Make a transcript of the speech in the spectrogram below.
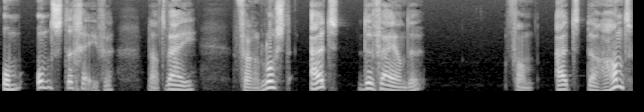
om ons te geven dat wij, verlost uit de vijanden, van uit de hand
